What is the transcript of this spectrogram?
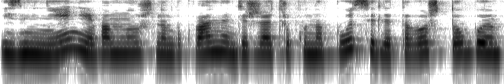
изменения, вам нужно буквально держать руку на пульсе для того, чтобы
